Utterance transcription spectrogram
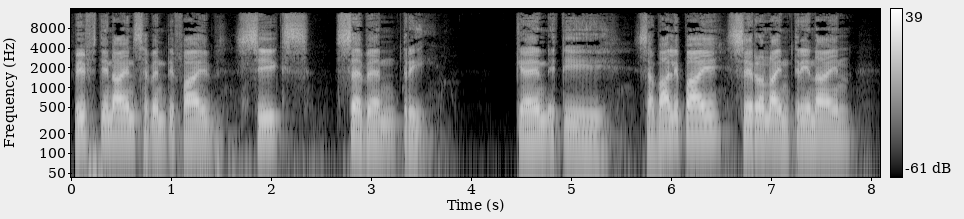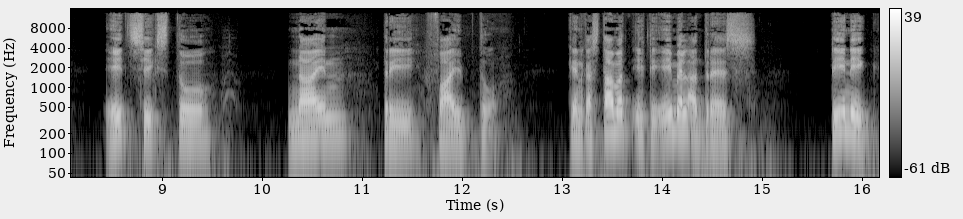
5975 673 Ken iti Sabalipay 0939 862 9 Ken kastamat iti email address tinig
